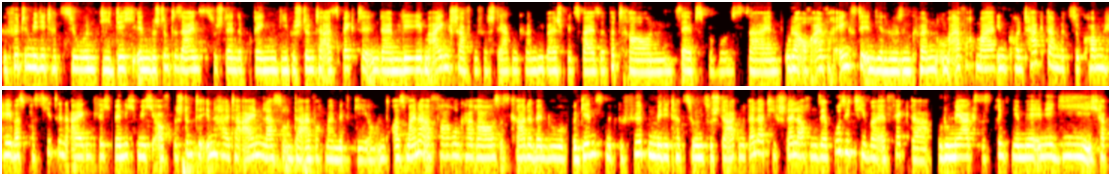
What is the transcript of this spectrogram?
Geführte Meditationen, die dich in bestimmte Seinszustände bringen, die bestimmte Aspekte in deinem Leben, Eigenschaften verstärken können, wie beispielsweise Vertrauen, Selbstbewusstsein oder auch einfach Ängste in dir lösen können, um einfach mal in Kontakt damit zu kommen, hey, was passiert passiert denn eigentlich, wenn ich mich auf bestimmte Inhalte einlasse und da einfach mal mitgehe? Und aus meiner Erfahrung heraus ist gerade, wenn du beginnst mit geführten Meditationen zu starten, relativ schnell auch ein sehr positiver Effekt da, wo du merkst, es bringt mir mehr Energie, ich habe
